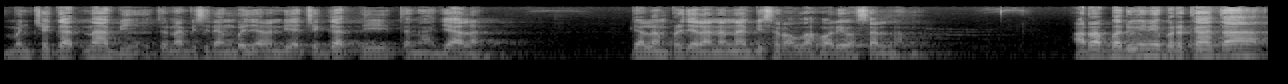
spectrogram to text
mencegat Nabi. Itu Nabi sedang berjalan dia cegat di tengah jalan. Dalam perjalanan Nabi sallallahu alaihi wasallam. Arab Badui ini berkata,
